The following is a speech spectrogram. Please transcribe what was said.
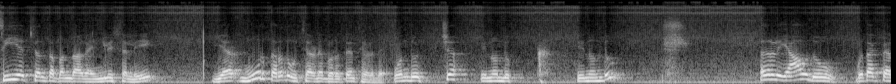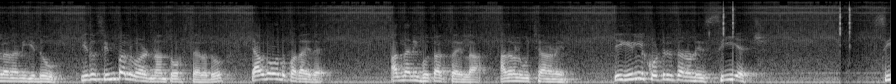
ಸಿ ಎಚ್ ಅಂತ ಬಂದಾಗ ಇಂಗ್ಲೀಷಲ್ಲಿ ಎರ್, ಮೂರು ಥರದ ಉಚ್ಚಾರಣೆ ಬರುತ್ತೆ ಅಂತ ಹೇಳಿದೆ. ಒಂದು ಚ, ಇನ್ನೊಂದು ಕ್, ಇನ್ನೊಂದು ಅದರಲ್ಲಿ ಯಾವುದು? ಗೊತ್ತಾಗ್ತಾ ಇಲ್ಲ ನನಗಿದು. ಇದು ಸಿಂಪಲ್ ವರ್ಡ್ ನಾನು ತೋರಿಸ್ತಾ ಇರೋದು. ಯಾವುದೋ ಒಂದು ಪದ ಇದೆ. ಅದು ನನಗೆ ಗೊತ್ತಾಗ್ತಾ ಇಲ್ಲ. ಅದರಲ್ಲಿ ಉಚ್ಚಾರಣೆ. ಈಗ ಇಲ್ಲಿ ಕೊಟ್ಟಿರ್ತಾರೆ ನೋಡಿ ಸಿ ಎಚ್ ಸಿ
